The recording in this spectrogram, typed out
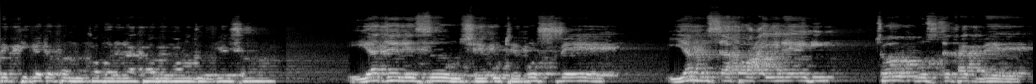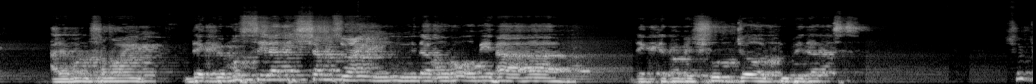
ব্যক্তিকে যখন কবরে রাখা হবে, মনোযোগ দিয়ে শুনুন ইয়াজলিসু, সে উঠে বসবে। ইয়ামসাহু আইনাইহি, চোখ মুছতে থাকবে। আর এমন সময় দেখবে মুসিলাতিশ শামসু ইনদা গুরুবিহা দেখতে পাবে সূর্য ডুবে যাচ্ছে। সূর্য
